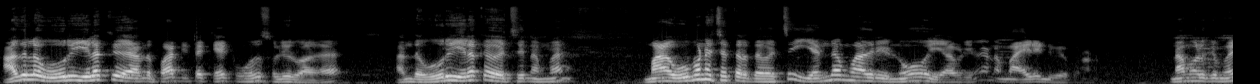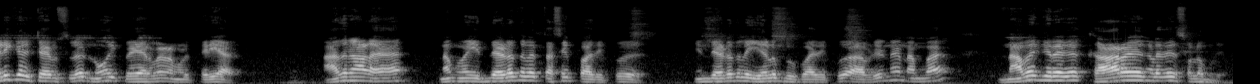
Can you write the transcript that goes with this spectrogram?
அதில் ஒரு இலக்கு அந்த பாட்டிகிட்ட கேட்கும்போது சொல்லிடுவாங்க அந்த ஒரு இலக்கை வச்சு நம்ம ம உபநட்சத்திரத்தை வச்சு எந்த மாதிரி நோய் அப்படின்னு நம்ம ஐடென்டிஃபை பண்ணணும். நம்மளுக்கு மெடிக்கல் டேர்ம்ஸில் நோய் பெயர்லாம் நம்மளுக்கு தெரியாது. அதனால் நம்ம இந்த இடத்துல தசை பாதிப்பு இந்த இடத்துல எலும்பு பாதிப்பு அப்படின்னு நம்ம நவகிரக காரகங்களதே சொல்ல முடியும்.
